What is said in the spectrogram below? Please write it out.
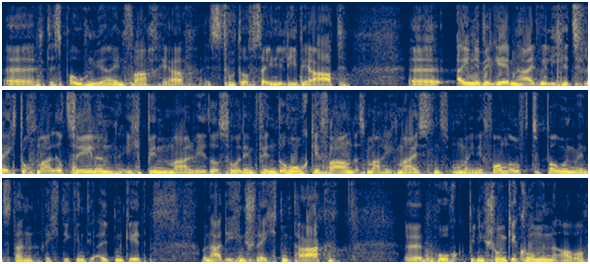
Äh, das brauchen wir einfach. Ja, es tut auf seine liebe Art. Äh, eine Begebenheit will ich jetzt vielleicht doch mal erzählen. Ich bin mal wieder so den Fender hochgefahren. Das mache ich meistens, um meine Form aufzubauen, wenn es dann richtig in die Alpen geht. Und hatte ich einen schlechten Tag. Äh, hoch bin ich schon gekommen, aber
